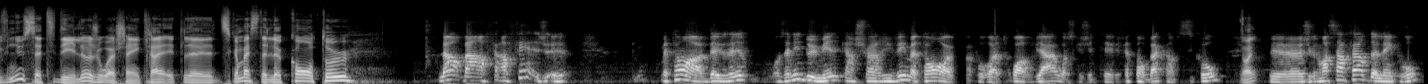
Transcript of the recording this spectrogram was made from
venu, cette idée-là, Joachim Crête? Le, comment c'était le conteur? Non, ben en fait, en fait, je- mettons, en- aux années 2000, quand je suis arrivé, mettons, euh, pour euh, Trois-Rivières, où est-ce que j'étais fait mon bac en psycho, Ouais. euh, j'ai commencé à faire de l'impro.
